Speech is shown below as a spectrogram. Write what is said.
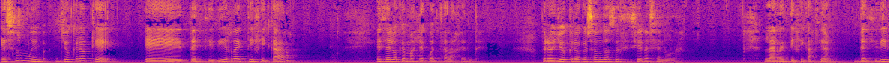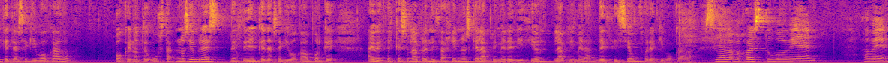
Eso es muy. Yo creo que eh, decidir rectificar es de lo que más le cuesta a la gente. Pero yo creo que son dos decisiones en una. La rectificación, decidir que te has equivocado o que no te gusta. No siempre es decidir que te has equivocado porque hay veces que es un aprendizaje y no es que la primera edición, la primera decisión fuera equivocada. Sí, a lo mejor estuvo bien. A ver,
